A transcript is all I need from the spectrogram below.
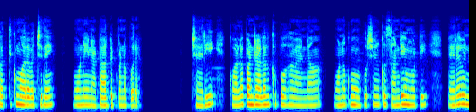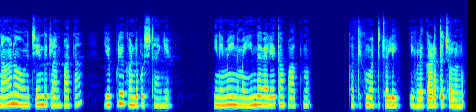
கத்திக்குமாரை வச்சுதான் உன்னை நான் டார்கெட் பண்ண போகிறேன் சரி கொலை பண்ணுற அளவுக்கு போக வேண்டாம். உனக்கும் உன் புருஷனுக்கும் சண்டையை மூட்டி பிறகு நானும் அவனை சேர்ந்துக்கலான்னு பார்த்தா எப்படியோ கண்டுபிடிச்சிட்டாங்க. இனிமேல் நம்ம இந்த வேலையை தான் பார்க்கணும். கத்திக்குமார்ட்ட சொல்லி இவளை கடத்த சொல்லணும்.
